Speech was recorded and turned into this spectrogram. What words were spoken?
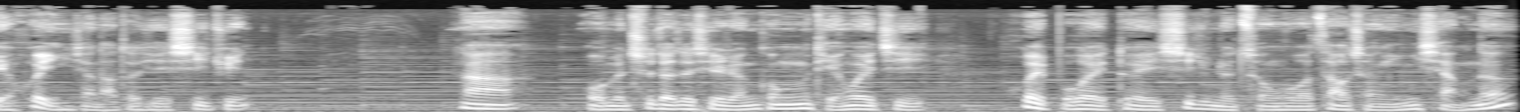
也会影响到这些细菌。那我们吃的这些人工甜味剂会不会对细菌的存活造成影响呢？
